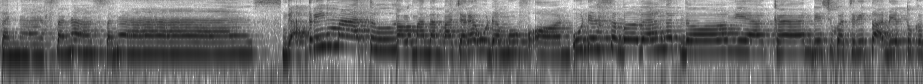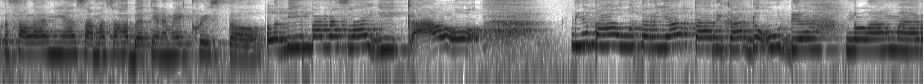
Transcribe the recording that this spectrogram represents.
panas panas panas. Nggak terima tuh kalau mantan pacarnya udah move on. Udah sebel banget dong ya kan? Dia suka cerita dia tuh kekesalannya sama sahabatnya namanya Crystal. Lebih panas lagi kalau dia tahu ternyata Ricardo udah ngelamar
